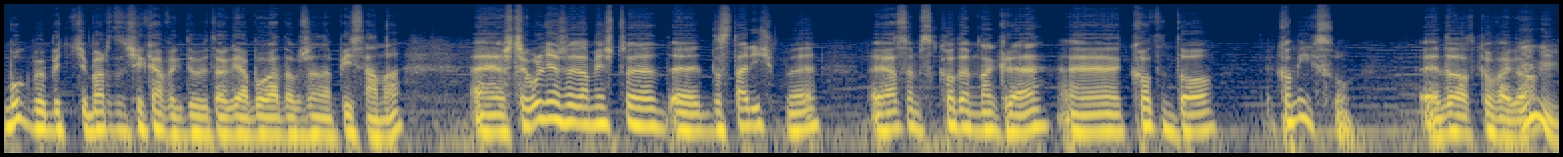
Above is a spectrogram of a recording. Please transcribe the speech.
mógłby być bardzo ciekawy, gdyby ta gra była dobrze napisana. Szczególnie, że tam jeszcze dostaliśmy razem z kodem na grę kod do komiksu dodatkowego. Mm.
